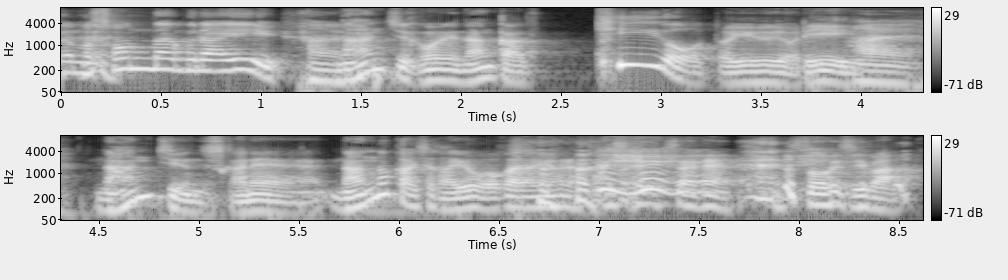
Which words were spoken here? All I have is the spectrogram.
でもそんなぐらい、はい。なんちゅう、これなんか、企業というより、はい。なんていうんですかね、何の会社かよくわからんような会社でしたね、当時は。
